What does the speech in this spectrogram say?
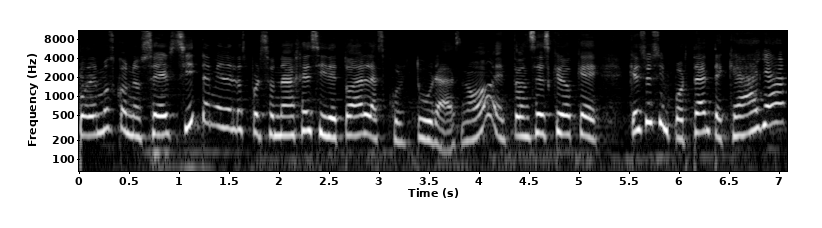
podemos conocer, sí, también de los personajes y de todas las culturas, ¿no? Entonces creo que, que, eso es importante, que haya,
